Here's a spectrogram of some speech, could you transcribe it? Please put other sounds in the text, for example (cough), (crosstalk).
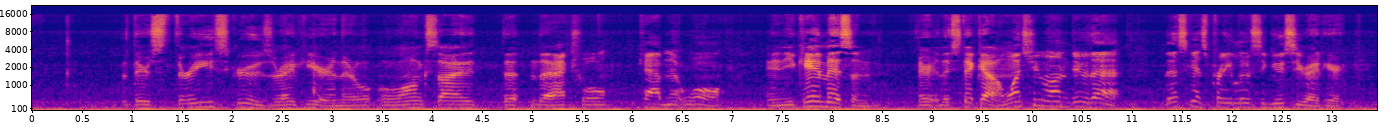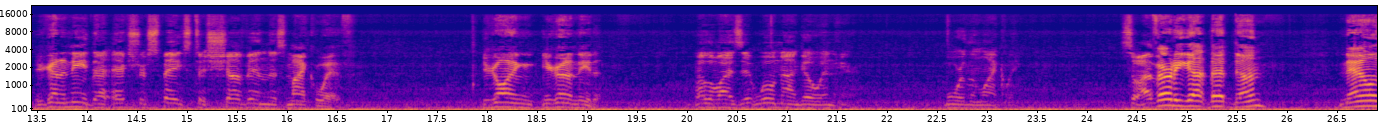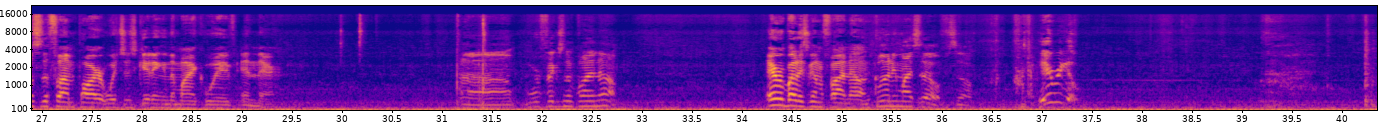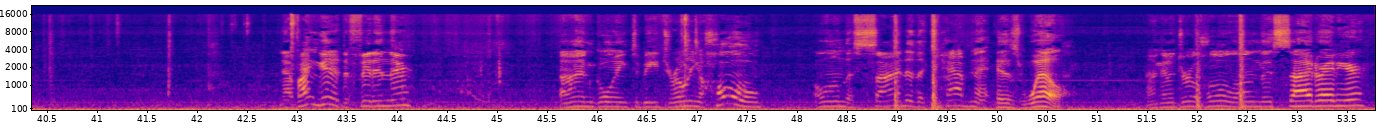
But there's three screws right here, and they're alongside the, the actual cabinet wall. And you can't miss them. They're, they stick out. And once you undo that, this gets pretty loosey-goosey right here. You're gonna need that extra space to shove in this microwave. You're going, you're gonna need it. Otherwise, it will not go in here, more than likely. So I've already got that done. Now is the fun part, which is getting the microwave in there. Uh, we're fixing to find out. Everybody's going to find out, including myself. So, here we go. Now, if I can get it to fit in there, I'm going to be drilling a hole along the side of the cabinet as well. I'm going to drill a hole along this side right here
